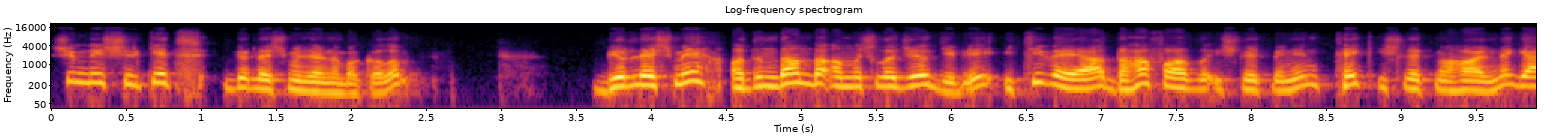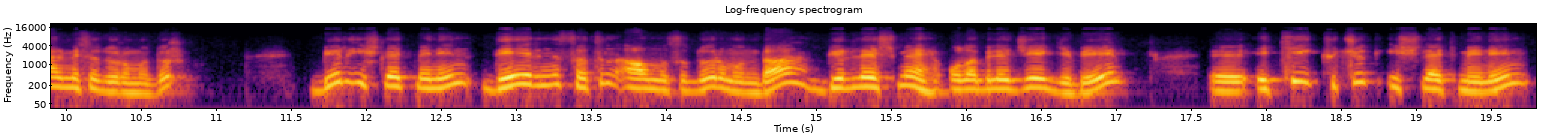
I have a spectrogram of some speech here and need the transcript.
Şimdi şirket birleşmelerine bakalım. Birleşme adından da anlaşılacağı gibi iki veya daha fazla işletmenin tek işletme haline gelmesi durumudur. Bir işletmenin değerini satın alması durumunda birleşme olabileceği gibi e, iki küçük işletmenin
